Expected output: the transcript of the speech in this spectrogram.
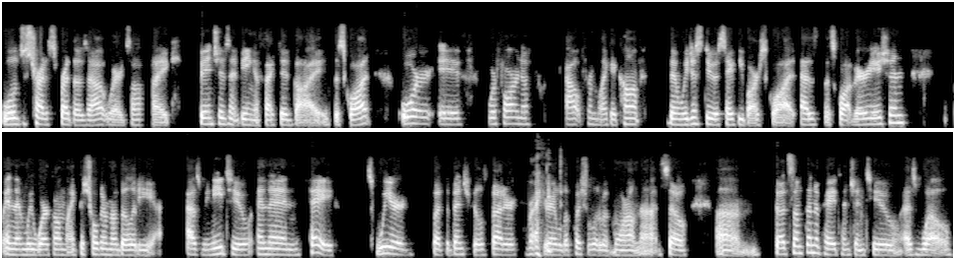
we'll just try to spread those out where it's like bench isn't being affected by the squat. Or if we're far enough out from like a comp, then we just do a safety bar squat as the squat variation. And then we work on like the shoulder mobility as we need to. And then, hey, it's weird, but the bench feels better. Right. You're able to push a little bit more on that. So, um, that's something to pay attention to as well.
